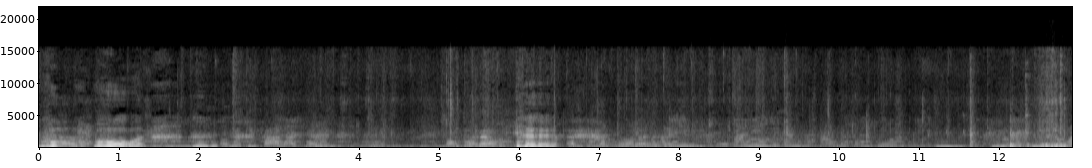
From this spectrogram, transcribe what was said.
บูบูฮู้เอามากินปลา หลายองตัว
